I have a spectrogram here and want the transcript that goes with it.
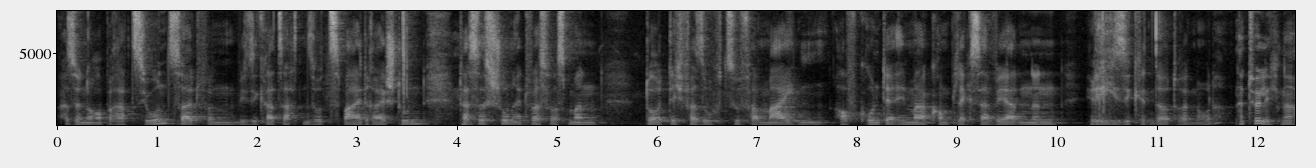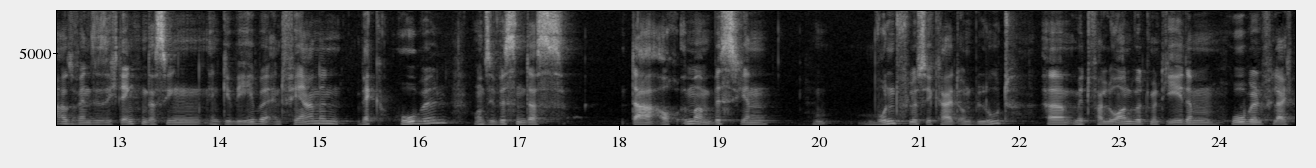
Also eine Operationszeit von, wie Sie gerade sagten, so zwei, drei Stunden, das ist schon etwas, was man deutlich versucht zu vermeiden aufgrund der immer komplexer werdenden Risiken da drin, oder? Natürlich. Ne? Also wenn Sie sich denken, dass Sie ein, ein Gewebe entfernen, weghobeln und Sie wissen, dass da auch immer ein bisschen Wundflüssigkeit und Blut äh, mit verloren wird, mit jedem Hobeln vielleicht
